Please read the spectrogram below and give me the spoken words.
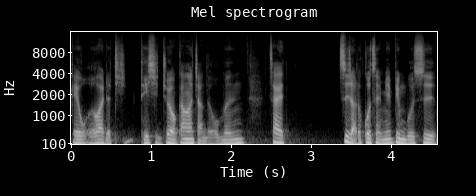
给我额外的提提醒。就像我刚刚讲的，我们在治疗的过程里面，并不是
